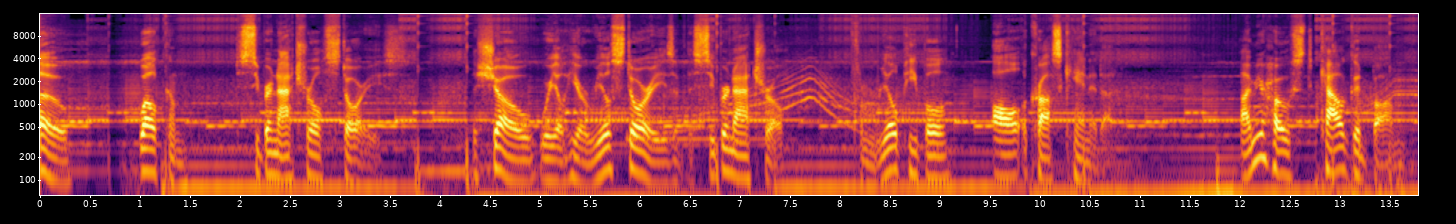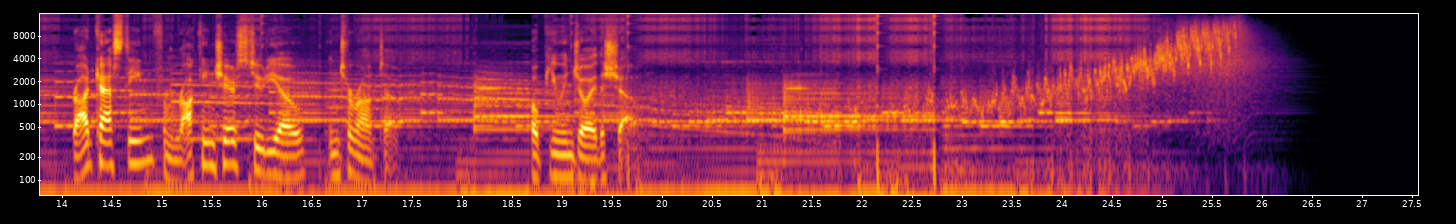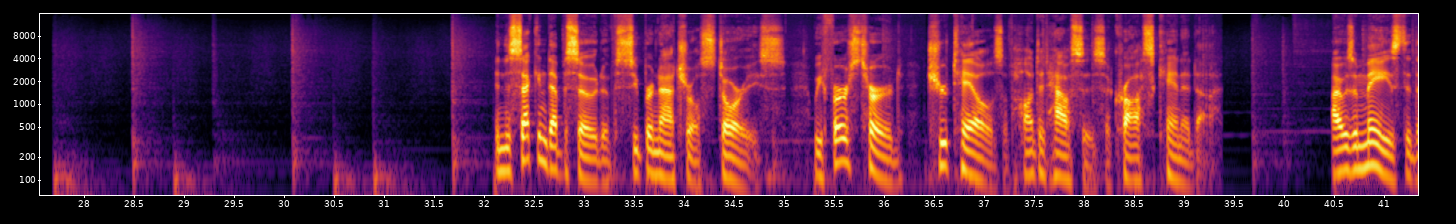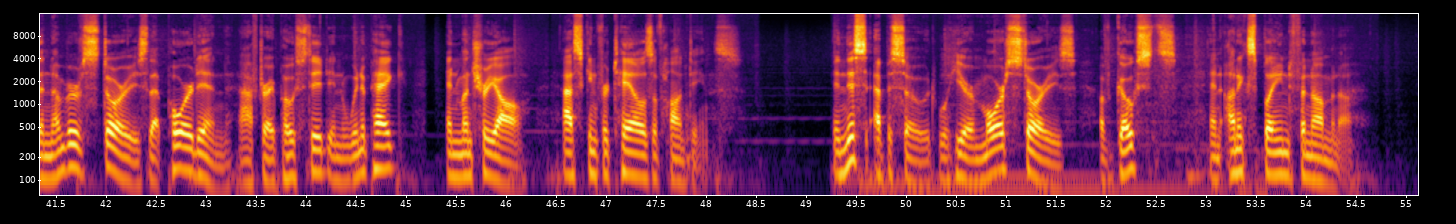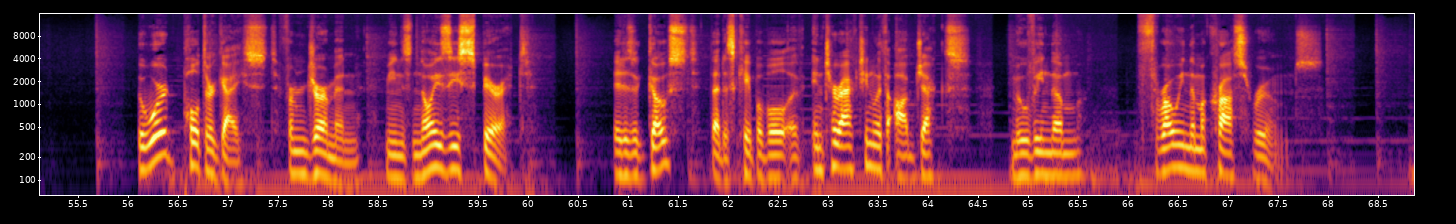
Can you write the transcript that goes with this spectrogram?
Hello, welcome to Supernatural Stories, the show where you'll hear real stories of the supernatural from real people all across Canada. I'm your host, Cal Goodbaum, broadcasting from Rocking Chair Studio in Toronto. Hope you enjoy the show. In the second episode of Supernatural Stories, we first heard true tales of haunted houses across Canada. I was amazed at the number of stories that poured in after I posted in Winnipeg and Montreal asking for tales of hauntings. In this episode, we'll hear more stories of ghosts and unexplained phenomena. The word poltergeist from German means noisy spirit. It is a ghost that is capable of interacting with objects, moving them, throwing them across rooms.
